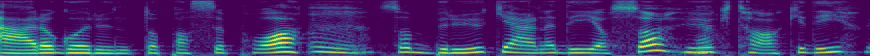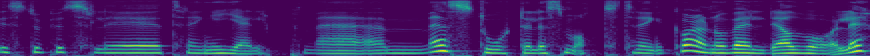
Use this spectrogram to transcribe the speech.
er å gå rundt og passe på. Så bruk gjerne de også. Huk tak i de hvis du plutselig trenger hjelp med, med stort eller smått. Det trenger ikke være noe veldig alvorlig.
